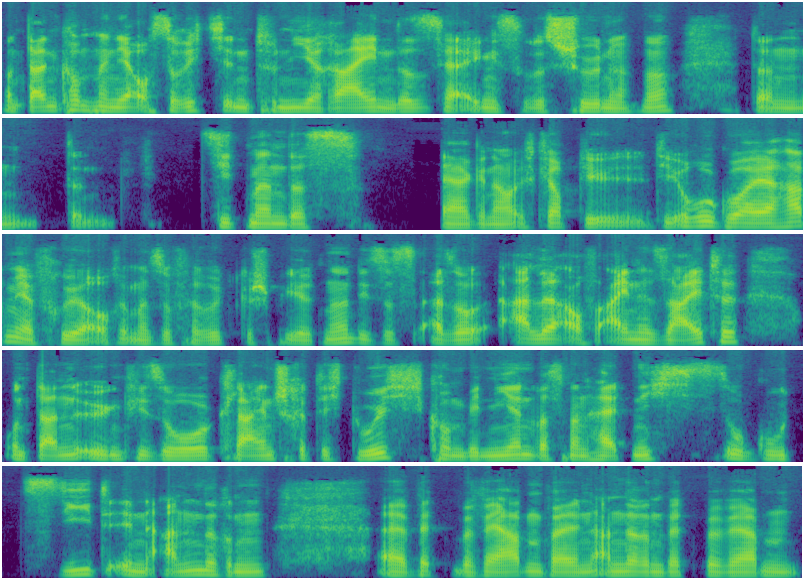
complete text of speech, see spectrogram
und dann kommt man ja auch so richtig in ein Turnier rein. Das ist ja eigentlich so das Schöne. Ne? Dann dann sieht man das ja, genau. Ich glaube, die, die Uruguayer haben ja früher auch immer so verrückt gespielt, ne? Dieses, also alle auf eine Seite und dann irgendwie so kleinschrittig durchkombinieren, was man halt nicht so gut sieht in anderen äh, Wettbewerben, weil in anderen Wettbewerben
